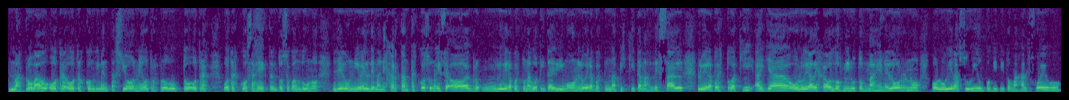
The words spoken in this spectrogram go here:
no has probado otra, otras condimentaciones, otros productos, otras, otras cosas extra. Entonces, cuando uno llega a un nivel de manejar tantas cosas, uno dice, "Ay, pero, mm, le hubiera puesto una gotita de limón, le hubiera puesto una pizquita más de sal, le hubiera puesto aquí, allá, o lo hubiera dejado dos minutos más en el horno, o lo hubiera subido un poquitito más al fuego.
